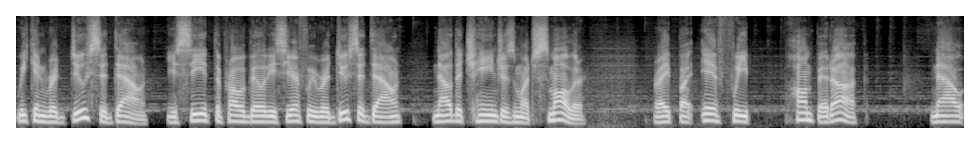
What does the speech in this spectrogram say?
we can reduce it down. You see the probabilities here if we reduce it down, now the change is much smaller right? But if we pump it up, now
